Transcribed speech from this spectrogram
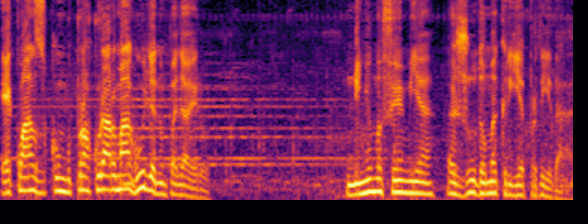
é quase como procurar uma agulha num palheiro. Nenhuma fêmea ajuda uma cria perdida.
